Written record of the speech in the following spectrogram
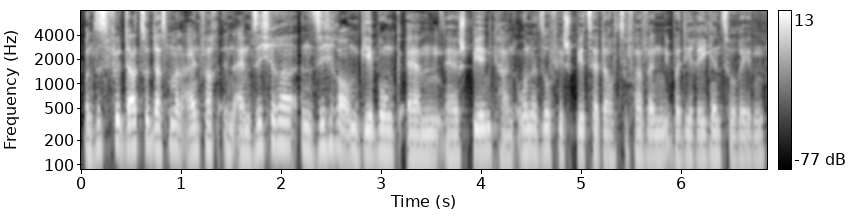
Und das führt dazu, dass man einfach in einem sicherer, in sicherer Umgebung ähm, äh, spielen kann ohne so viel Spielzeit darauf zu verwenden, über die Regeln zu reden.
